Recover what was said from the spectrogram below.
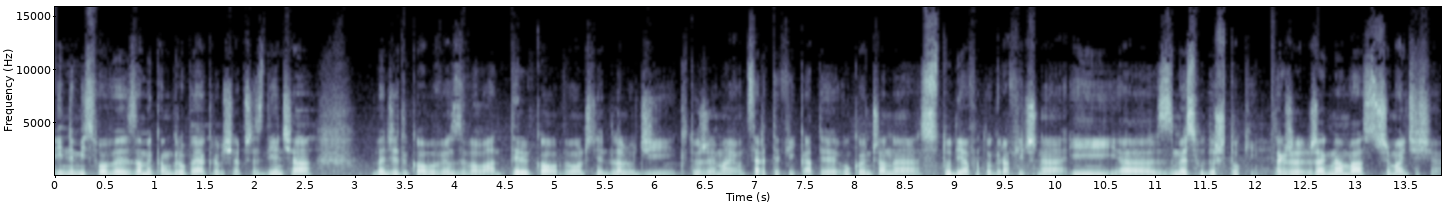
Innymi słowy, zamykam grupę, jak robić lepsze zdjęcia. Będzie tylko obowiązywała tylko, wyłącznie dla ludzi, którzy mają certyfikaty, ukończone studia fotograficzne i e, zmysł do sztuki. Także żegnam Was, trzymajcie się.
